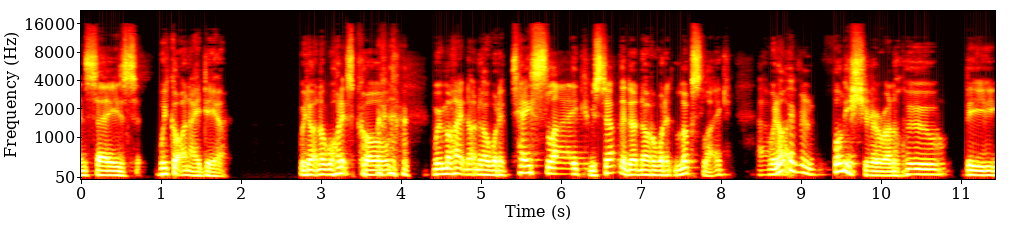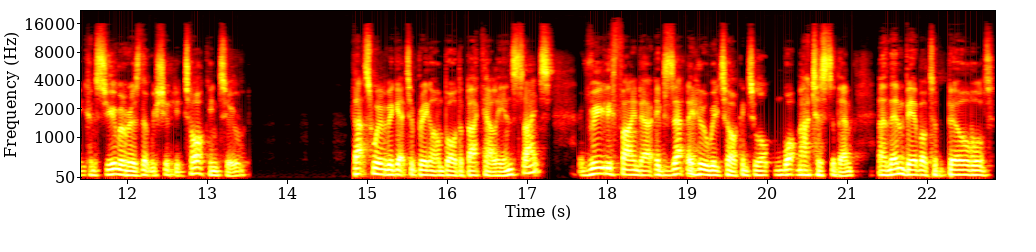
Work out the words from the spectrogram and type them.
and says, we've got an idea. We don't know what it's called. we might not know what it tastes like. We certainly don't know what it looks like. Uh, we're not even fully sure on who the consumer is that we should be talking to. That's where we get to bring on board the back alley insights, really find out exactly who we're talking to, what matters to them, and then be able to build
